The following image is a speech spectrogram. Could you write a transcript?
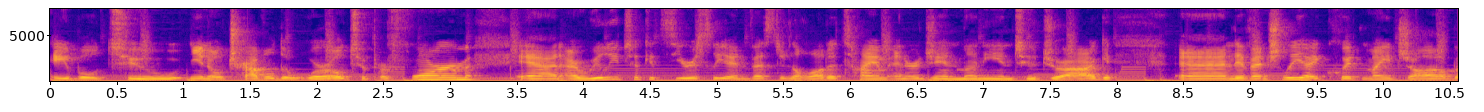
able to, you know, travel the world to perform, and I really took it seriously. I invested a lot of time, energy, and money into drag, and eventually I quit my job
